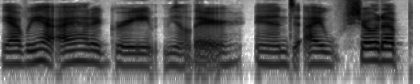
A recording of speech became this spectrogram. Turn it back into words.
yeah. We ha- I had a great meal there, and I showed up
